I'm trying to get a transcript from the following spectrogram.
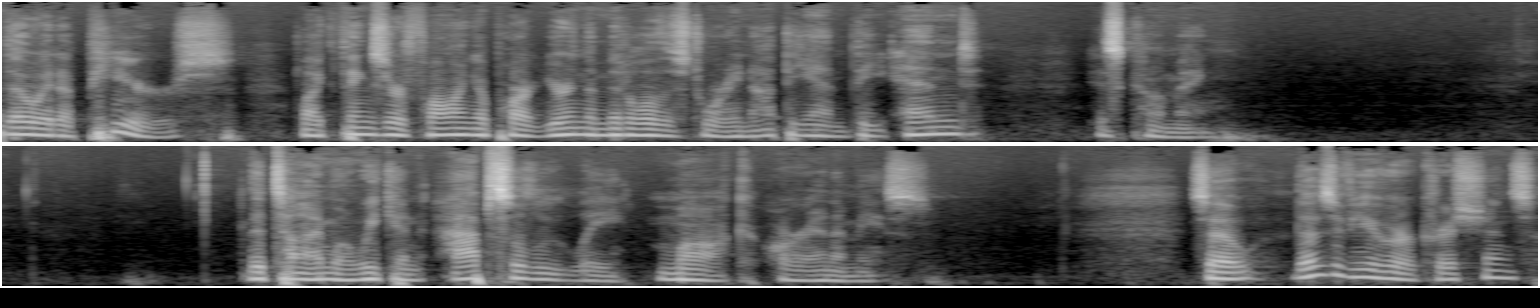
though it appears like things are falling apart, you're in the middle of the story, not the end. The end is coming. The time when we can absolutely mock our enemies. So, those of you who are Christians,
